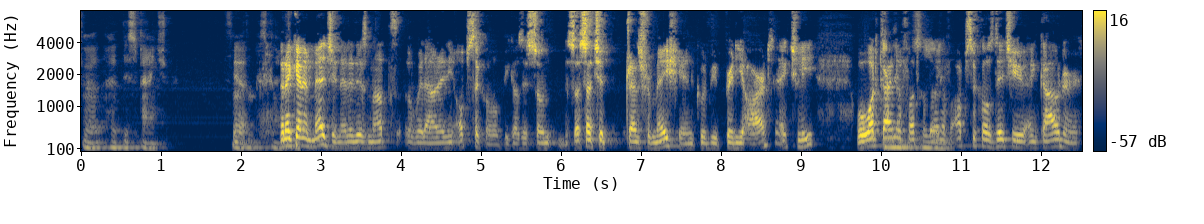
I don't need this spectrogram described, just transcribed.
further expansion yeah but i can imagine that it is not without any obstacle because it's so, so such a transformation could be pretty hard actually. Well what kind of what kind of obstacles did you encounter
